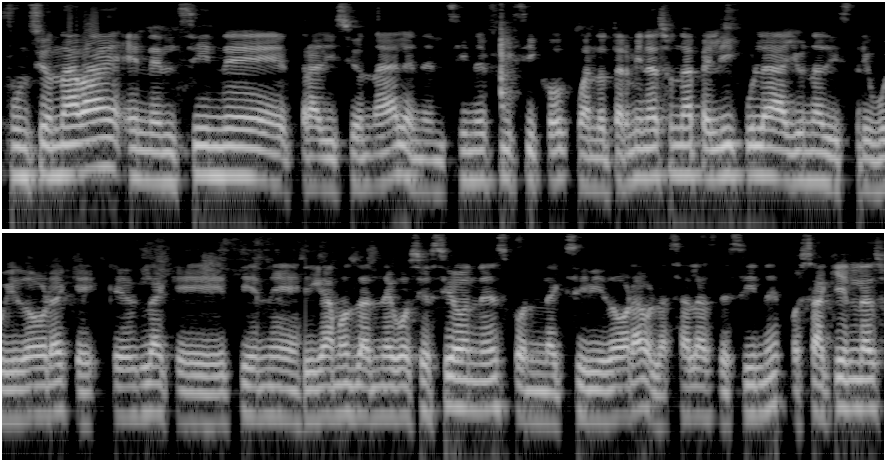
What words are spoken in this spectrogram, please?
funcionaba en el cine tradicional, en el cine físico, cuando terminas una película hay una distribuidora que, que es es la que tiene, digamos, las negociaciones con la exhibidora o las salas de cine. Pues aquí en las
